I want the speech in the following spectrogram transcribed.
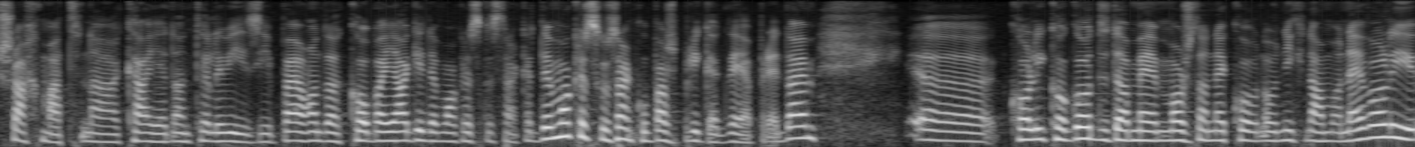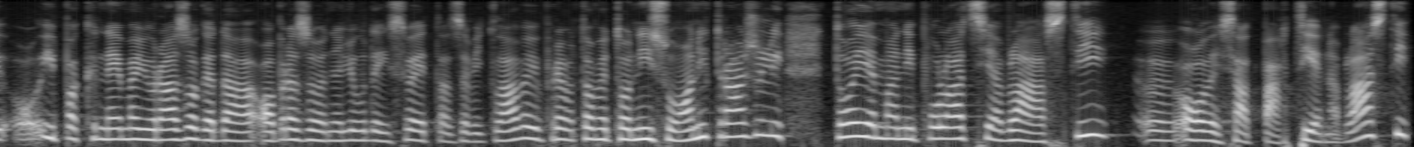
šahmat na K1 televiziji, pa je onda Kobajagi demokratska stranka. Demokratsku stranku baš briga gde ja predajem. E, koliko god da me možda neko od njih namo ne voli, ipak nemaju razloga da obrazovane ljude iz sveta zavitlavaju, prema tome to nisu oni tražili, to je manipulacija vlasti, e, ove sad partije na vlasti.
